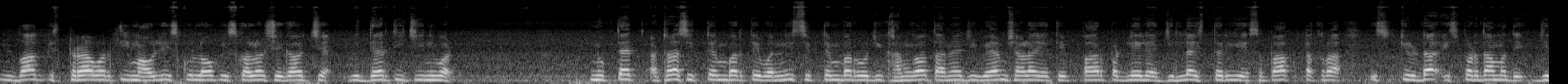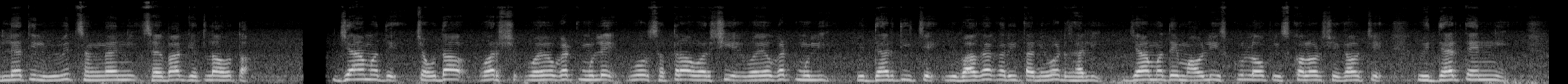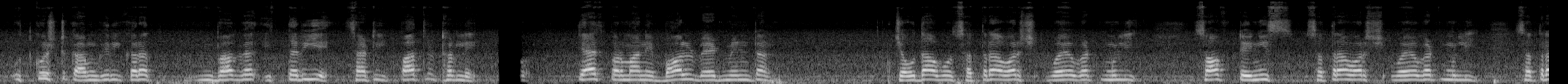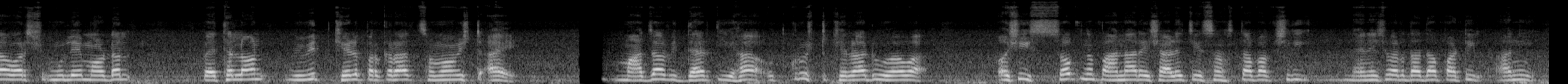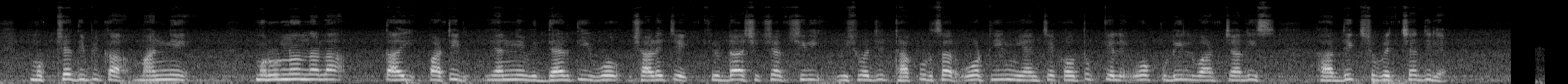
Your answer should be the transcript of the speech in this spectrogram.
विभाग स्तरावरती Mauli school of scholar शेगावच्या विद्यार्थीची निवड. नुकत्याच अठरा सप्टेंबर ते वन्नीस सप्टेंबर रोजी खामगाव तानाजी व्यायामशाळा येथे पार पडलेल्या जिल्हास्तरीय सपाक टकरा इस क्रीडा स्पर्धामध्ये जिल्ह्यातील विविध संघांनी सहभाग घेतला होता. ज्यामध्ये चौदा वर्ष वयोगट मुले व सतरा वर्षीय वयोगट मुली विद्यार्थीचे विभागाकरिता निवड झाली ज्यामध्ये माऊली स्कूल ऑफ स्कॉलर शेगावचे विद्यार्थ्यांनी उत्कृष्ट कामगिरी करत विभाग स्तरीयसाठी पात्र ठरले. त्याचप्रमाणे बॉल बॅडमिंटन चौदा व सतरा वर्ष वयोगट मुली सॉफ्ट टेनिस सतरा वर्ष वयोगट मुली सतरा वर्ष मुले मॉडल पॅथलॉन विविध खेळ प्रकारात समाविष्ट आहे. माझा विद्यार्थी हा उत्कृष्ट खेळाडू व्हावा अशी स्वप्न पाहणारे शाळेचे संस्थापक श्री ज्ञानेश्वरदादा पाटील आणि मुख्याध्यापिका मान्य मृणला ताई पाटील यांनी विद्यार्थी व शाळेचे क्रीडा शिक्षक श्री विश्वजित ठाकूर सर व टीम यांचे कौतुक केले व पुढील वाटचालीस हार्दिक शुभेच्छा दिल्या.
